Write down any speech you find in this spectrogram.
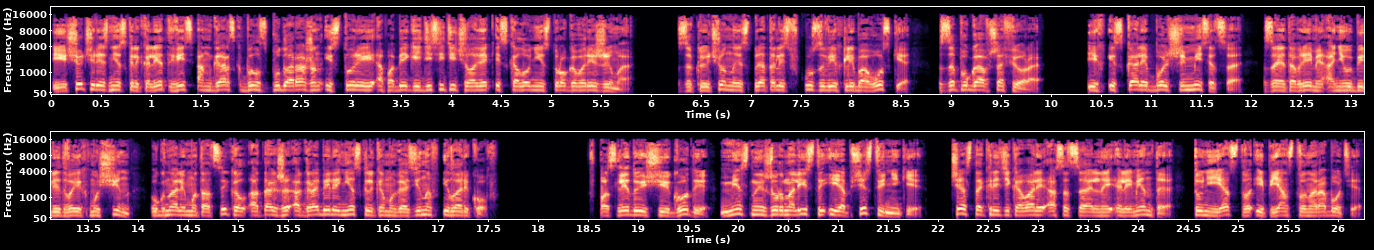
Еще через несколько лет весь Ангарск был взбудоражен историей о побеге 10 человек из колонии строгого режима. Заключенные спрятались в кузове хлебовозки, запугав шофера. Их искали больше месяца. За это время они убили двоих мужчин, угнали мотоцикл, а также ограбили несколько магазинов и ларьков. Последующие годы местные журналисты и общественники часто критиковали асоциальные элементы, тунеядство и пьянство на работе.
